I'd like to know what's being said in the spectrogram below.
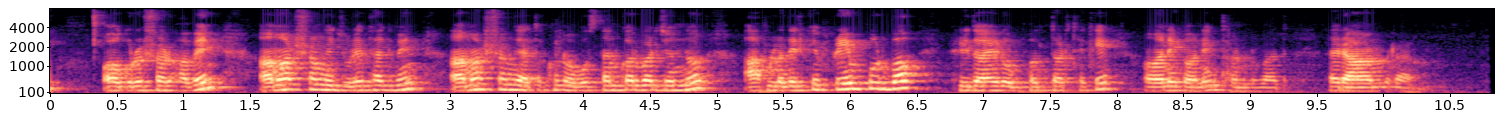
অগ্রসর হবেন। আমার সঙ্গে জুড়ে থাকবেন, আমার সঙ্গে এতক্ষণ অবস্থান করবার জন্য আপনাদেরকে প্রেমপূর্বক হৃদয়ের অভ্যন্তর থেকে অনেক অনেক ধন্যবাদ। রাম রাম।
